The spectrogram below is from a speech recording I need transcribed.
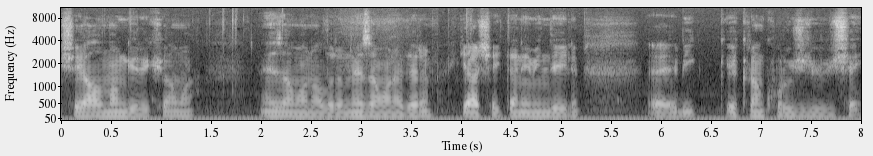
şey almam gerekiyor ama ne zaman alırım, ne zaman ederim gerçekten emin değilim. Ee, bir ekran koruyucu gibi bir şey.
